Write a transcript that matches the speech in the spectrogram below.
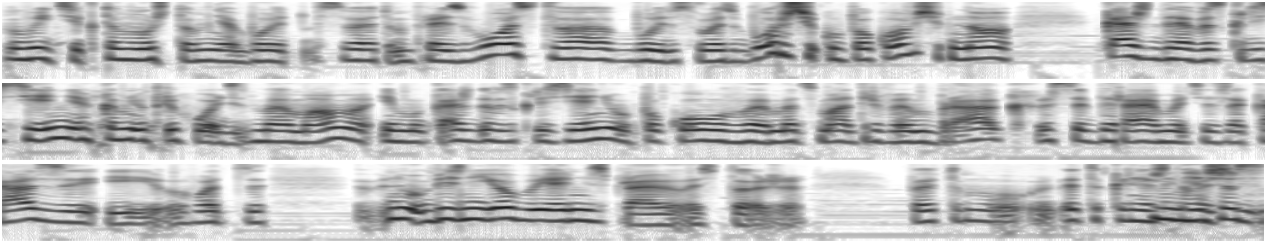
выйти к тому, что у меня будет свое там производство, будет свой сборщик, упаковщик, но Каждое воскресенье ко мне приходит моя мама, и мы каждое воскресенье упаковываем, отсматриваем брак, собираем эти заказы, и вот ну, без нее бы я не справилась тоже. Поэтому это, конечно, Мне очень... сейчас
